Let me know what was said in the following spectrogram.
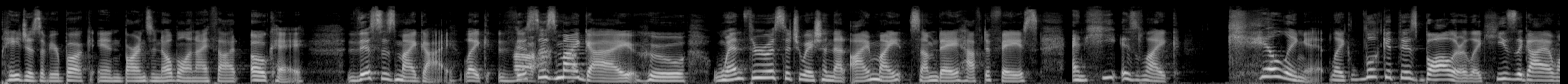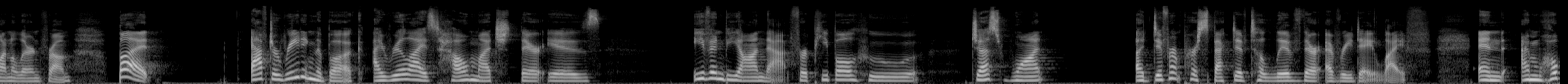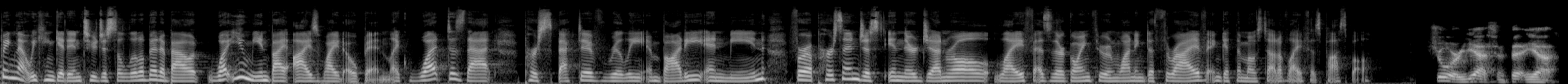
pages of your book in Barnes and Noble and I thought, okay, this is my guy. Like this ah. is my guy who went through a situation that I might someday have to face and he is like killing it. Like look at this baller. Like he's the guy I want to learn from. But after reading the book, I realized how much there is even beyond that, for people who just want a different perspective to live their everyday life. And I'm hoping that we can get into just a little bit about what you mean by eyes wide open. Like, what does that perspective really embody and mean for a person just in their general life as they're going through and wanting to thrive and get the most out of life as possible? Sure. Yes. Yeah.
